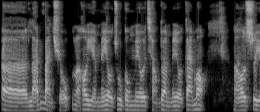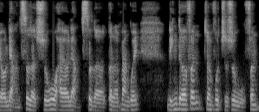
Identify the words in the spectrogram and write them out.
呃篮板球，然后也没有助攻，没有抢断，没有盖帽，然后是有两次的失误，还有两次的个人犯规，零得分，正负值是五分。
